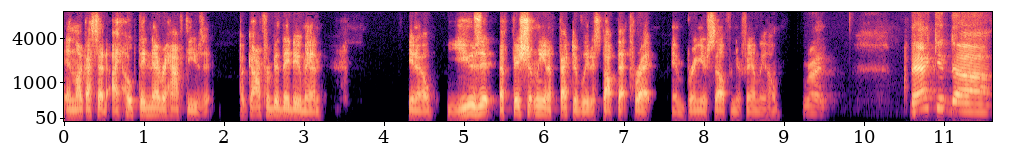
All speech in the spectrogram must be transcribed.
And like I said, I hope they never have to use it. But God forbid they do, man. You know, use it efficiently and effectively to stop that threat and bring yourself and your family home. Right. Back in uh,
